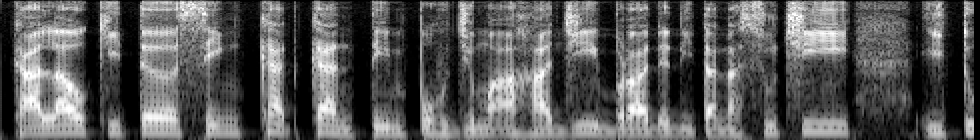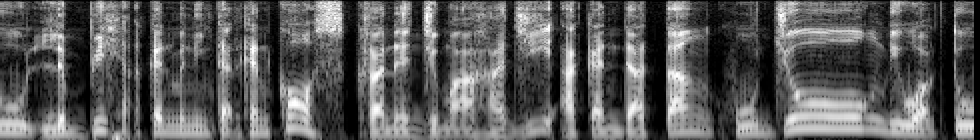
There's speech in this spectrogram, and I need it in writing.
Kalau kita singkatkan tempoh jemaah haji berada di Tanah Suci itu lebih akan meningkatkan kos kerana jemaah haji akan datang hujung di waktu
